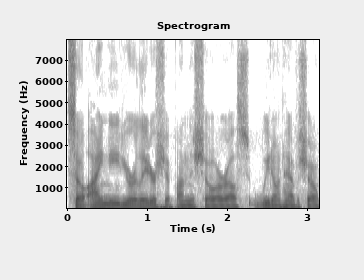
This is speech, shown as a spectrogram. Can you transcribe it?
so I need your leadership on this show, or else we don't have a show.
